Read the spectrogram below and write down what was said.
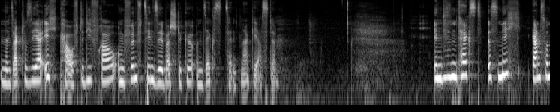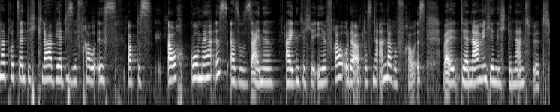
Und dann sagt Hosea, ich kaufte die Frau um 15 Silberstücke und 6 Zentner Gerste. In diesem Text ist nicht ganz hundertprozentig klar, wer diese Frau ist. Ob das auch Gomer ist, also seine eigentliche Ehefrau, oder ob das eine andere Frau ist, weil der Name hier nicht genannt wird.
